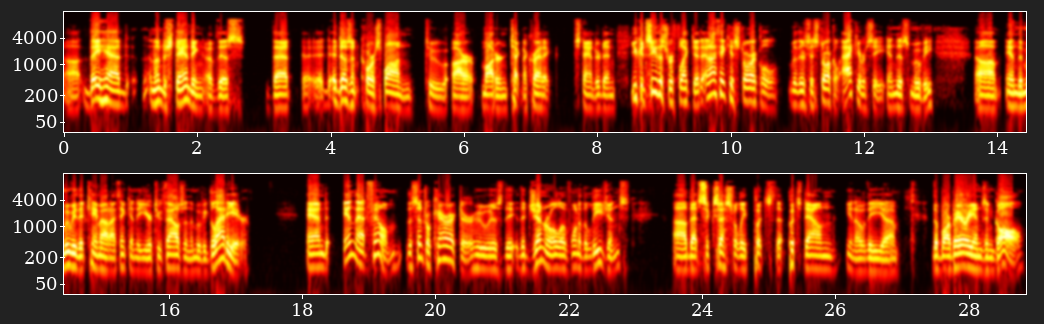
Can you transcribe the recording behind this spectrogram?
uh, they had an understanding of this that uh, it, it, doesn't correspond to our modern technocratic standard, and you can see this reflected. And I think historical, well, there's historical accuracy in this movie. Uh, in the movie that came out, I think in the year 2000, the movie Gladiator, and in that film, the central character, who is the, the general of one of the legions, uh, that successfully puts that puts down, you know, the, uh, the barbarians in Gaul,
